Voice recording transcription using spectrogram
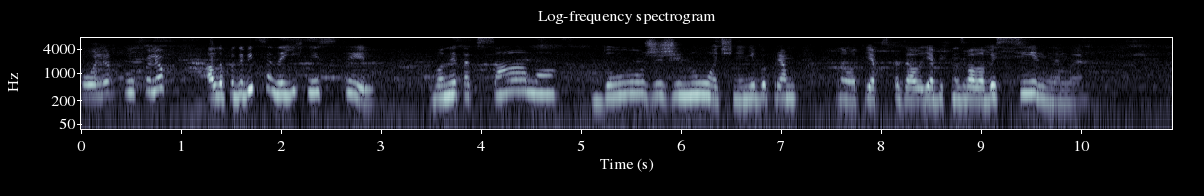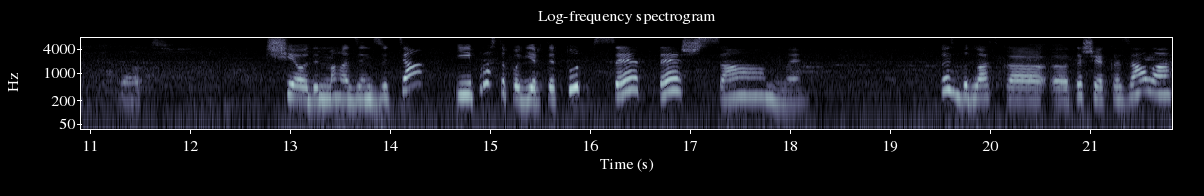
колір туфельок, але подивіться на їхній стиль. Вони так само дуже жіночні, ніби прям, ну от я б сказала, я б їх назвала весільними. От. Ще один магазин взуття. І просто повірте, тут все те ж саме. Ось, будь ласка, е, те, що я казала,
